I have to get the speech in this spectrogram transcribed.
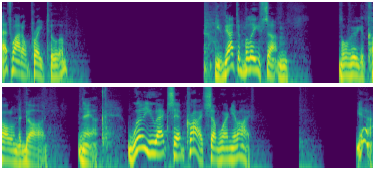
That's why I don't pray to them. You've got to believe something before you call on the God. Now, will you accept Christ somewhere in your life? Yeah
